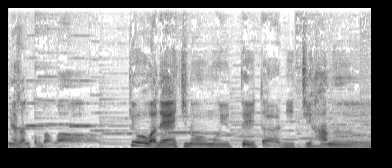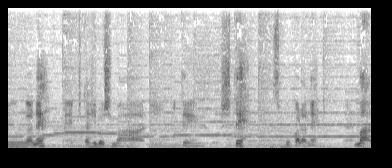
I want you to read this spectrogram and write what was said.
皆さんこんばんは。今日はね、昨日も言っていた日ハムがね、北広島に移転をして、そこからね、まあ、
